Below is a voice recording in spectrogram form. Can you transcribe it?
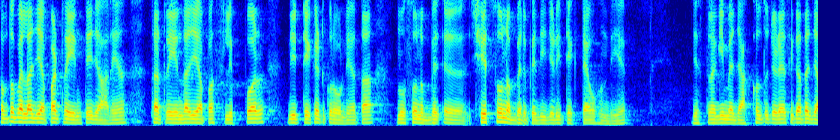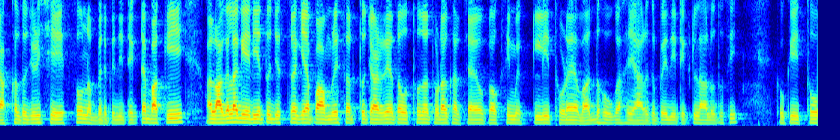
ਸਭ ਤੋਂ ਪਹਿਲਾਂ ਜੇ ਆਪਾਂ ਟ੍ਰੇਨ ਤੇ ਜਾ ਰਹੇ ਹਾਂ ਤਾਂ ਟ੍ਰੇਨ ਦਾ ਜੇ ਆਪਾਂ ਸਲੀਪਰ ਦੀ ਟਿਕਟ ਕਰਾਉਂਦੇ ਹਾਂ ਤਾਂ 990 ਅ, 690 ਰੁਪਏ ਦੀ ਜਿਹੜੀ ਟਿਕਟ ਹੈ ਉਹ ਹੁੰਦੀ ਹੈ। ਜਿਸ ਤਰ੍ਹਾਂ ਕਿ ਮੈਂ ਜਾਖਲ ਤੋਂ ਚੜਿਆ ਸੀਗਾ ਤਾਂ ਜਾਖਲ ਤੋਂ ਜਿਹੜੀ 690 ਰੁਪਏ ਦੀ ਟਿਕਟ ਹੈ, ਬਾਕੀ ਅਲੱਗ-ਅਲੱਗ ਏਰੀਆ ਤੋਂ ਜਿਸ ਤਰ੍ਹਾਂ ਕਿ ਆਪਾਂ ਅੰਮ੍ਰਿਤਸਰ ਤੋਂ ਚੜ ਰਹੇ ਹਾਂ ਤਾਂ ਉੱਥੋਂ ਦਾ ਥੋੜਾ ਖਰਚਾ ਹੈ ਅਪਰੋਕਸੀਮੇਟਲੀ ਥੋੜਾ ਜਿਹਾ ਵੱਧ ਹੋਊਗਾ 1000 ਰੁਪਏ ਦੀ ਟਿਕਟ ਲਾ ਲਓ ਤੁਸੀਂ, ਕਿਉਂਕਿ ਇੱਥੋਂ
